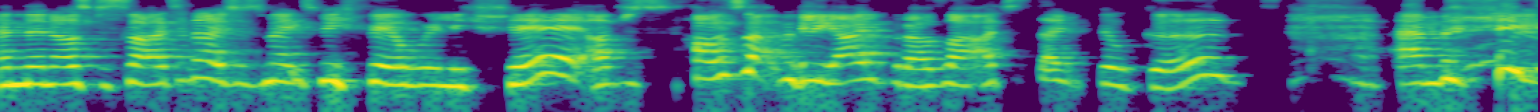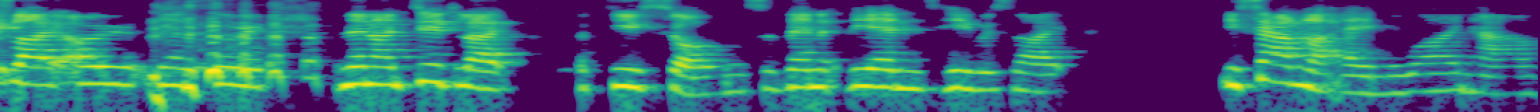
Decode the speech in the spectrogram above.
And then I was just like, I don't know, it just makes me feel really shit. I just, I was like really open. I was like, I just don't feel good. And he was like, oh, yeah, sorry. and then I did like a few songs. And then at the end, he was like, you sound like Amy Winehouse.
